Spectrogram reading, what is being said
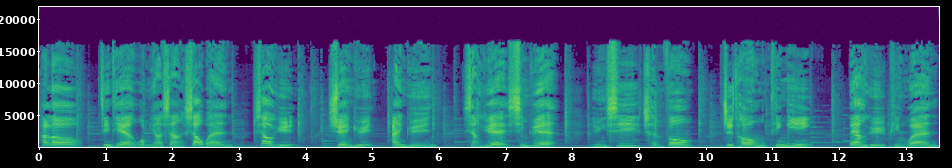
Hello，今天我们要向孝文、孝允、轩允、安云、祥月、新月、云溪、晨风、芷彤、婷颖、亮宇、品文、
